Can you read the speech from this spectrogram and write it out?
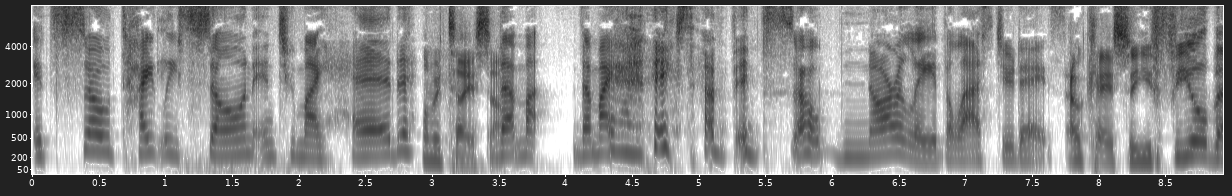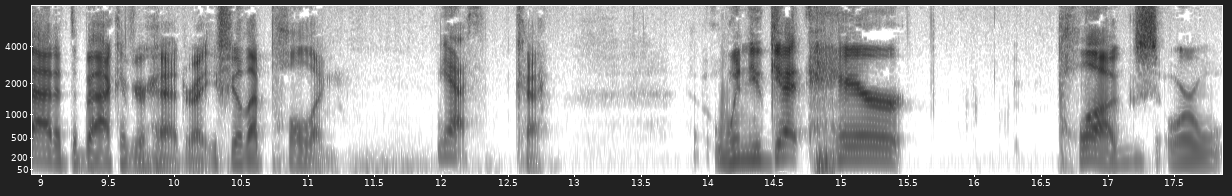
it's so tightly sewn into my head let me tell you something that my that my headaches have been so gnarly the last two days. okay so you feel that at the back of your head right you feel that pulling Yes. Okay. When you get hair plugs or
